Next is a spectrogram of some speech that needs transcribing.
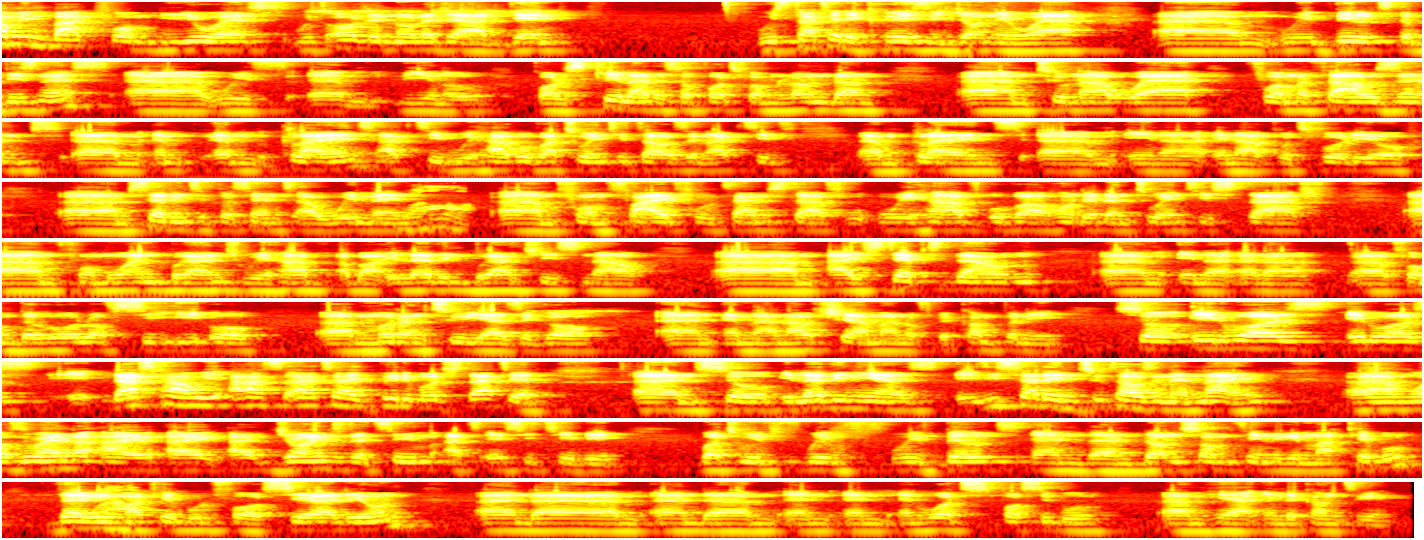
coming back from the US with all the knowledge I had gained, we started a crazy journey where um, we built the business uh, with, um, you know, Paul Skiller, the support from London, um, to now where from a thousand um, clients active, we have over 20,000 active um, clients um, in, our, in our portfolio. 70% are women wow. from five full-time staff. We have over 120 staff um, from one branch. We have about 11 branches now. Um, I stepped down um, in a, in a uh, from the role of CEO uh, more than two years ago, and am now chairman of the company. So it was, it was, it, that's how we, that's how I pretty much started. And so 11 years, This started in 2009, um, was when I, I, I, joined the team at ACTB. But we've, we've, we've built and um, done something remarkable very wow. remarkable for Sierra Leone and um, and, um, and and and what's possible um, here in the country.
